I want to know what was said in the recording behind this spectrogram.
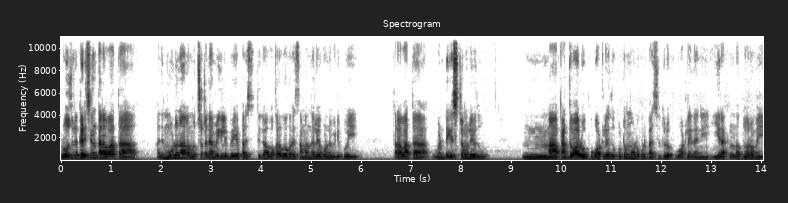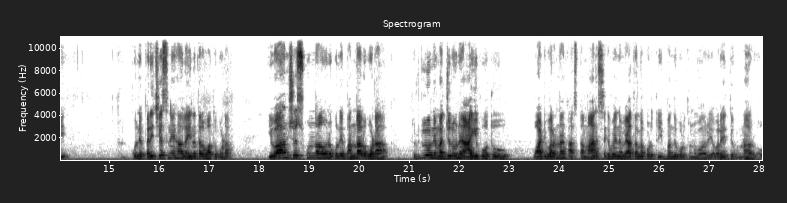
రోజులు గడిచిన తర్వాత అది మూడు నాళ్ళ ముచ్చటగా మిగిలిపోయే పరిస్థితిగా ఒకరికొకరి సంబంధం లేకుండా విడిపోయి తర్వాత వంట ఇష్టం లేదు మా పెద్దవాళ్ళు ఒప్పుకోవట్లేదు కుటుంబంలో కొన్ని పరిస్థితులు ఒప్పుకోవట్లేదని ఈ రకంగా దూరమయ్యి కొన్ని పరిచయ స్నేహాలు అయిన తర్వాత కూడా వివాహం చేసుకుందాం అనుకునే బంధాలు కూడా త్రుటిలోనే మధ్యలోనే ఆగిపోతూ వాటి వలన కాస్త మానసికమైన వేతనలు పడుతూ ఇబ్బంది పడుతున్న వారు ఎవరైతే ఉన్నారో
